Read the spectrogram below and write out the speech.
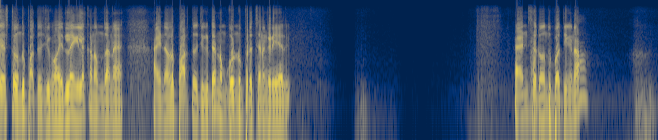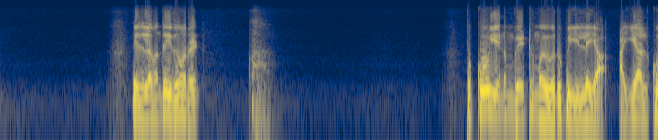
ஜஸ்ட் வந்து பார்த்து வச்சுக்கோங்க. இதெல்லாம் இலக்கணம் தானே. அதனால பார்த்து வச்சுக்கிட்டா நமக்கு ஒன்றும் பிரச்சனை கிடையாது. ஆன்சர் வந்து பார்த்தீங்கன்னா இதில் வந்து இதுவும் ரெட் இப்போ கூ எனும் வேற்றுமை உறுப்பு இல்லையா? ஐயால் கூ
